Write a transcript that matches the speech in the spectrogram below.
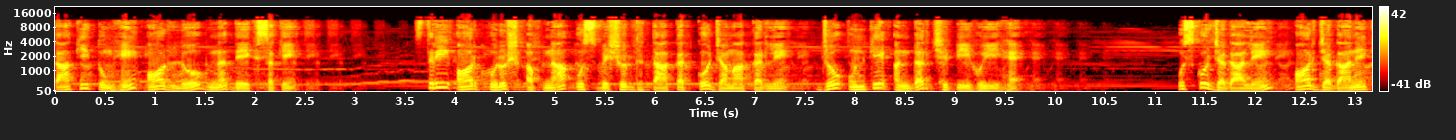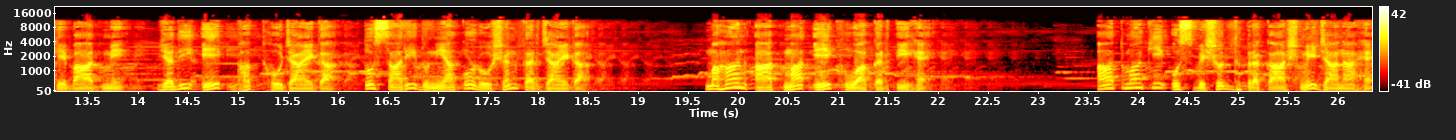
ताकि तुम्हें और लोग न देख सकें। स्त्री और पुरुष अपना उस विशुद्ध ताकत को जमा कर लें, जो उनके अंदर छिपी हुई है। उसको जगा लें और जगाने के बाद में, यदि एक भक्त हो जाएगा तो सारी दुनिया को रोशन कर जाएगा। महान आत्मा एक हुआ करती है। आत्मा की उस विशुद्ध प्रकाश में जाना है।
